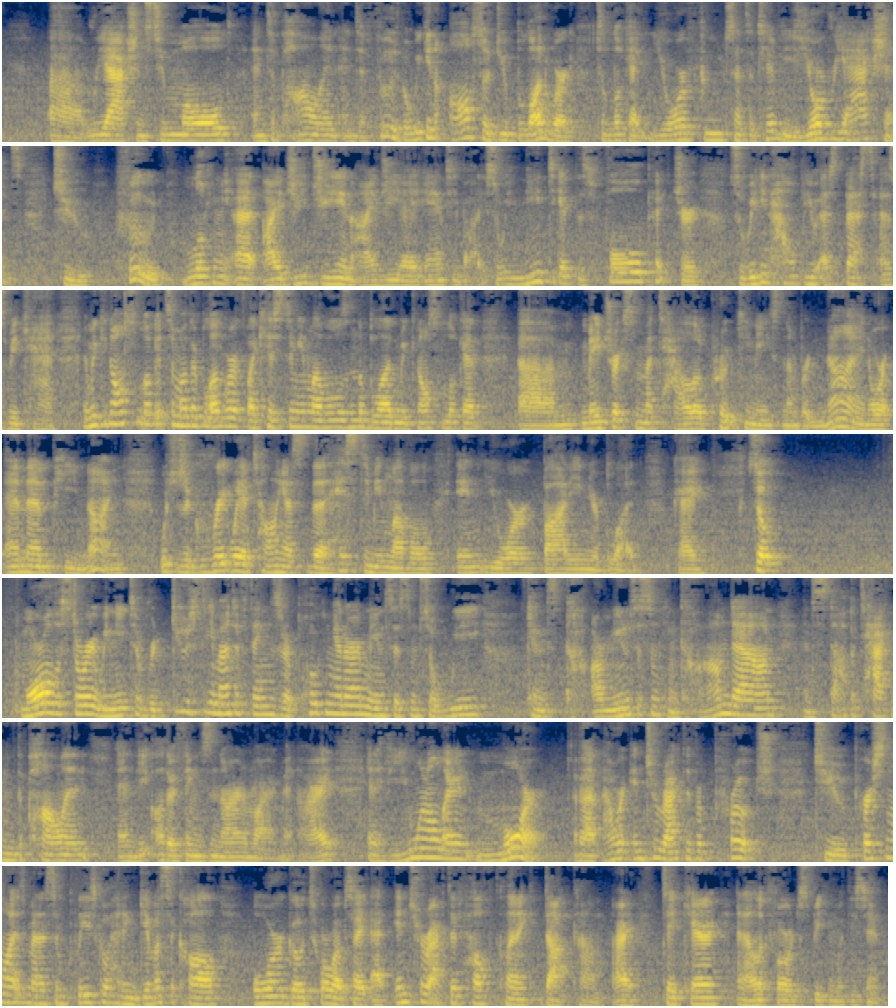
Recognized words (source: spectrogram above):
uh, reactions to mold and to pollen and to foods, but we can also do blood work to look at your food sensitivities, your reactions to food looking at IgG and IgA antibodies. So we need to get this full picture so we can help you as best as we can. And we can also look at some other blood work like histamine levels in the blood. And we can also look at um, matrix metalloproteinase number 9 or MMP9, which is a great way of telling us the histamine level in your body, in your blood, okay? So Moral of the story, we need to reduce the amount of things that are poking at our immune system so we can, our immune system can calm down and stop attacking the pollen and the other things in our environment, all right? And if you wanna learn more about our interactive approach to personalized medicine, please go ahead and give us a call or go to our website at interactivehealthclinic.com. All right, take care, and I look forward to speaking with you soon.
